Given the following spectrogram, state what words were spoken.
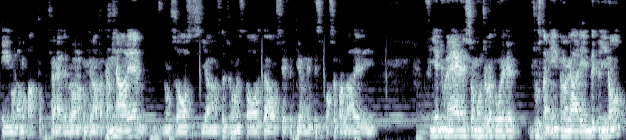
e non l'hanno fatto. Cioè LeBron ha continuato a camminare, non so se sia una stagione storta o se effettivamente si possa parlare di fine di un'era, insomma un giocatore che giustamente magari è in declino,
